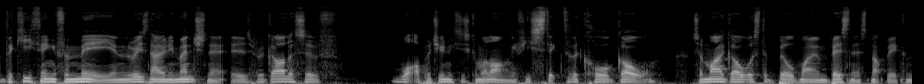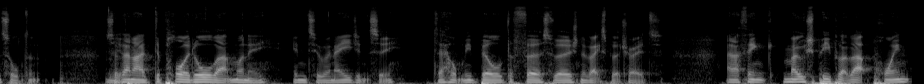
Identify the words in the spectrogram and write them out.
the key thing for me, and the reason I only mention it, is regardless of what opportunities come along, if you stick to the core goal. So my goal was to build my own business, not be a consultant. So Yeah. then I deployed all that money into an agency to help me build the first version of Expert Trades. And I think most people at that point,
